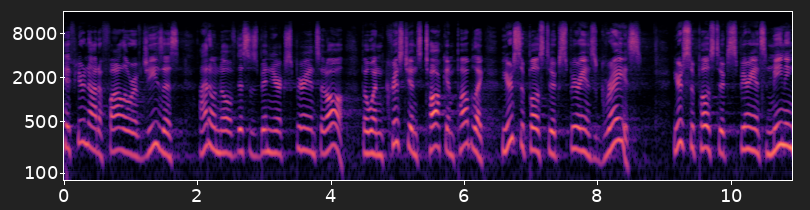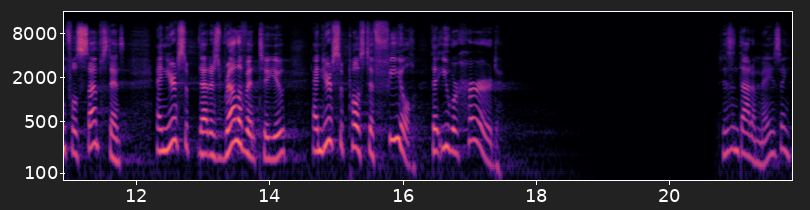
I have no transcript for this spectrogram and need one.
if you're not a follower of Jesus, I don't know if this has been your experience at all. But when Christians talk in public, you're supposed to experience grace. You're supposed to experience meaningful substance and you're, that is relevant to you, and you're supposed to feel that you were heard. Isn't that amazing?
